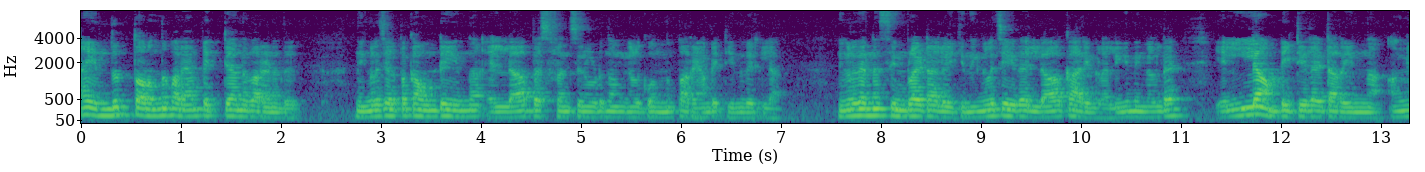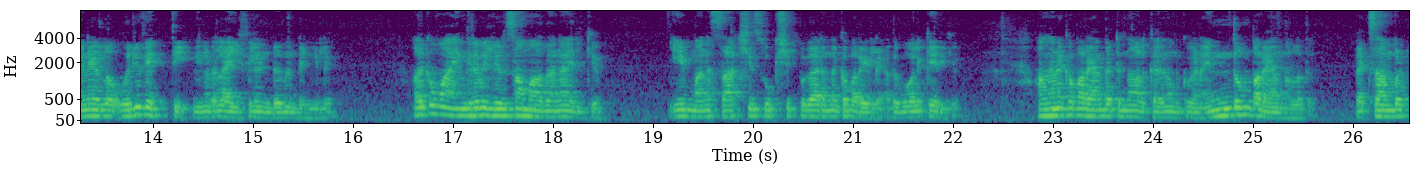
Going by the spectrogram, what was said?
ആ എന്തും തുറന്ന് പറയാൻ പറ്റുക എന്ന് പറയണത് നിങ്ങൾ ചിലപ്പോൾ കൗണ്ട് ചെയ്യുന്ന എല്ലാ ബെസ്റ്റ് ഫ്രണ്ട്സിനോടും നിങ്ങൾക്കൊന്നും പറയാൻ പറ്റിയെന്ന് വരില്ല. നിങ്ങൾ തന്നെ സിമ്പിളായിട്ട് ആലോചിക്കും. നിങ്ങൾ ചെയ്ത എല്ലാ കാര്യങ്ങളും അല്ലെങ്കിൽ നിങ്ങളുടെ എല്ലാം ഡീറ്റെയിൽ ആയിട്ട് അറിയുന്ന അങ്ങനെയുള്ള ഒരു വ്യക്തി നിങ്ങളുടെ ലൈഫിൽ ഉണ്ട് എന്നുണ്ടെങ്കിൽ അവർക്ക് ഭയങ്കര വലിയൊരു സമാധാനമായിരിക്കും ഈ മനസാക്ഷി സൂക്ഷിപ്പുകാരെന്നൊക്കെ പറയില്ലേ? അതുപോലൊക്കെ ആയിരിക്കും. അങ്ങനെയൊക്കെ പറയാൻ പറ്റുന്ന ആൾക്കാർ നമുക്ക് വേണം. എന്തും പറയാന്നുള്ളത്. ഫോർ എക്സാമ്പിൾ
